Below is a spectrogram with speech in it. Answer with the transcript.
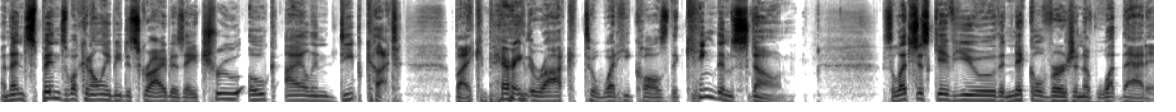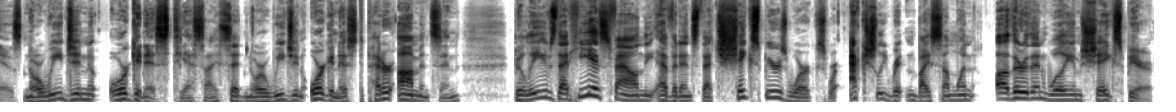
and then spins what can only be described as a true Oak Island deep cut by comparing the rock to what he calls the Kingdom Stone. So let's just give you the nickel version of what that is. Norwegian organist, yes, I said Norwegian organist, Petter Amundsen, believes that he has found the evidence that Shakespeare's works were actually written by someone other than William Shakespeare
